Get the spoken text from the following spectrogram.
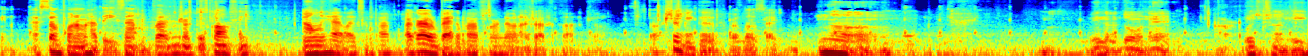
mean, at some point I'm gonna have to eat something because I didn't drink this coffee. I only had like some pop. I grabbed a bag of popcorn though, and I dropped the coffee. Though. So I should be good for a little second. No, uh, no, we not doing that. What you trying to eat?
